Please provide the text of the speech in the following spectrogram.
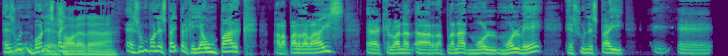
És un bon espai. És hora de... És un bon espai perquè hi ha un parc a la part de baix eh, que l'han arreplanat molt, molt bé. És un espai eh,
